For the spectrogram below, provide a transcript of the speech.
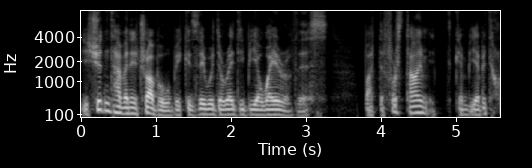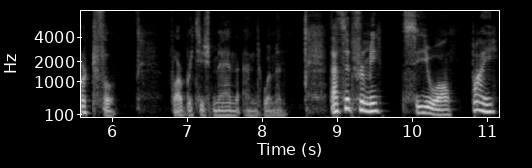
you shouldn't have any trouble because they would already be aware of this. But the first time, it can be a bit hurtful for British men and women. That's it from me. See you all. Bye.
